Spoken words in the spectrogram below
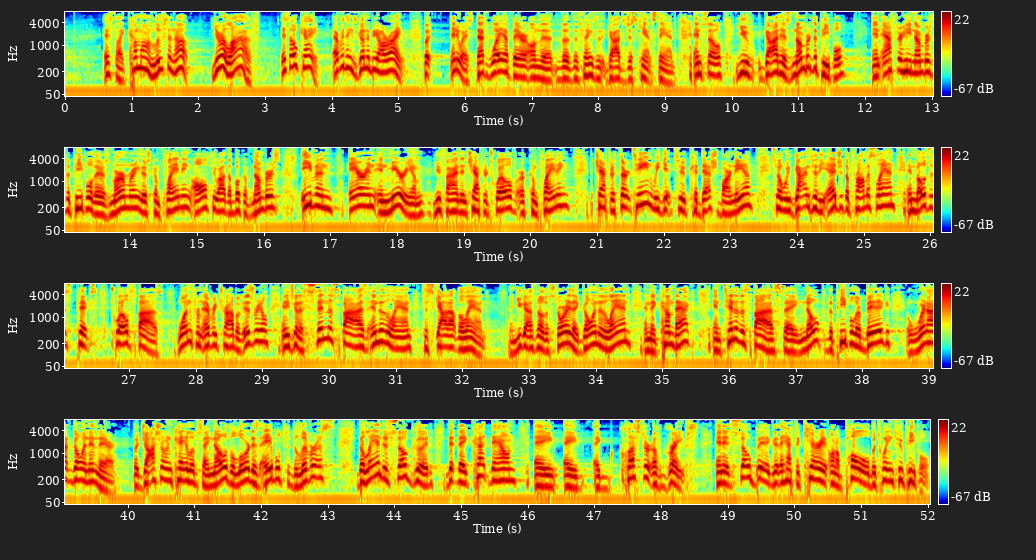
It's like, come on, loosen up. You're alive. It's okay. Everything's gonna be alright. But anyways, that's way up there on the, the, the things that God just can't stand. And so you've, God has numbered the people. And after he numbers the people, there's murmuring, there's complaining all throughout the book of Numbers. Even Aaron and Miriam, you find in chapter 12 are complaining. Chapter 13, we get to Kadesh Barnea. So we've gotten to the edge of the promised land and Moses picks 12 spies, one from every tribe of Israel, and he's going to send the spies into the land to scout out the land. And you guys know the story. They go into the land and they come back and 10 of the spies say, nope, the people are big. We're not going in there. But Joshua and Caleb say, no, the Lord is able to deliver us. The land is so good that they cut down a, a, a cluster of grapes and it's so big that they have to carry it on a pole between two people.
